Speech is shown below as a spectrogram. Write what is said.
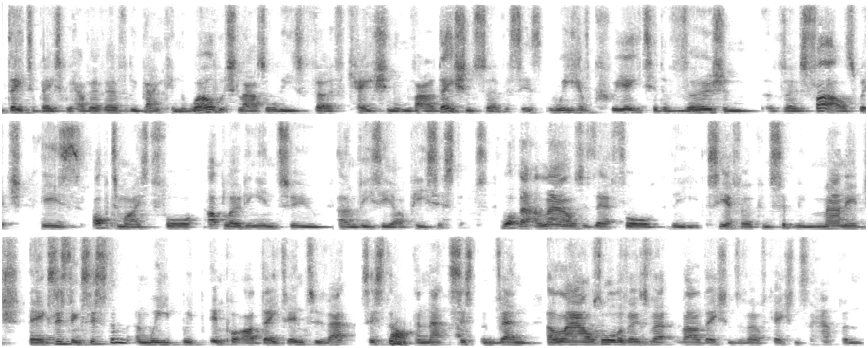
database we have of every bank in the world, which allows all these verification and validation services. We have created a version of those files, which is optimized for uploading into um, ERP systems. What that allows is therefore the CFO can simply manage their existing system and we, we input our data into that system oh. and that system then allows all of those validations and verifications to happen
